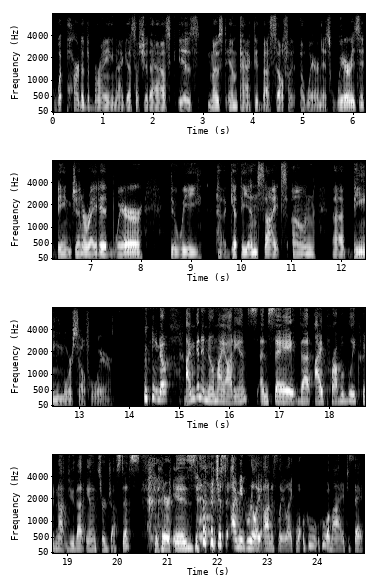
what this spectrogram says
what part of the brain i guess i should ask is most impacted by self awareness where is it being generated? Where do we get the insights on uh, being more self aware you know, I'm going to know my audience and say that I probably could not do that answer justice. there is just, I mean, really, honestly, like who who am I to say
